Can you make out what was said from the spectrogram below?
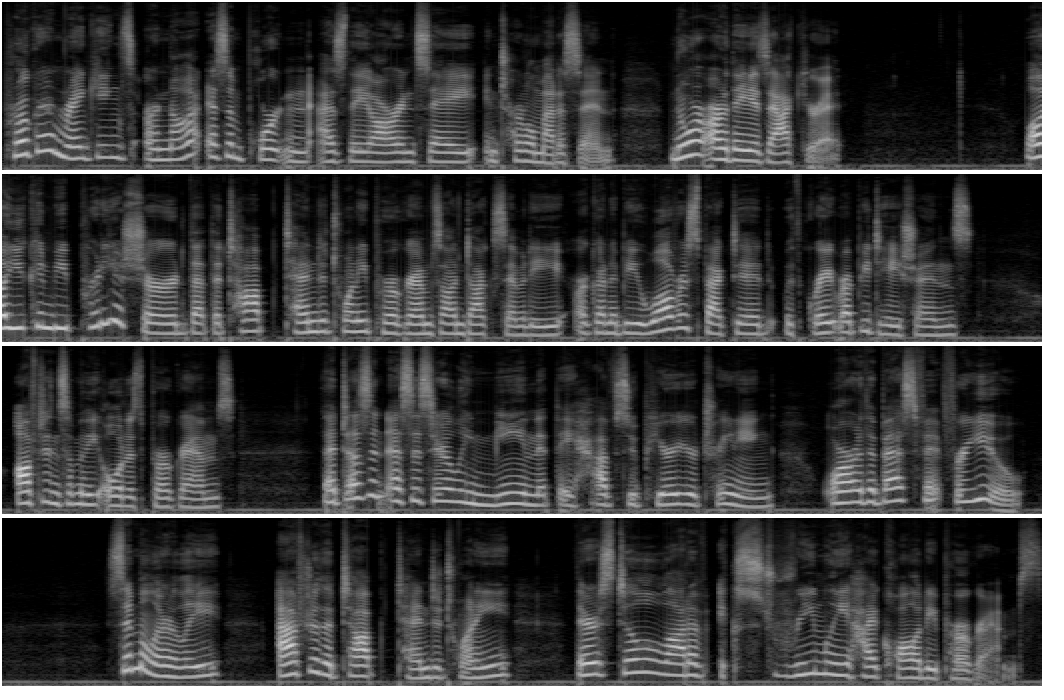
program rankings are not as important as they are in, say, internal medicine, nor are they as accurate. While you can be pretty assured that the top 10 to 20 programs on Doximity are going to be well respected with great reputations, often some of the oldest programs, that doesn't necessarily mean that they have superior training or are the best fit for you. Similarly, after the top 10 to 20, there's still a lot of extremely high quality programs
